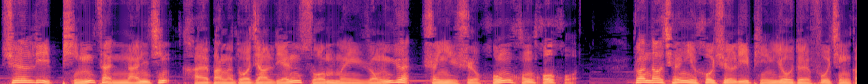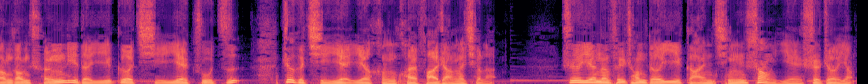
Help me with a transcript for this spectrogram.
薛丽萍在南京开办了多家连锁美容院，生意是红红火火。赚到钱以后，薛丽萍又对父亲刚刚成立的一个企业注资，这个企业也很快发展了起来，事业呢非常得意，感情上也是这样。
